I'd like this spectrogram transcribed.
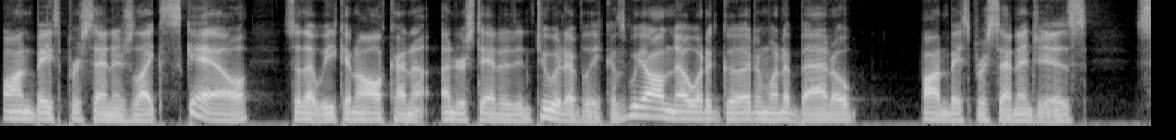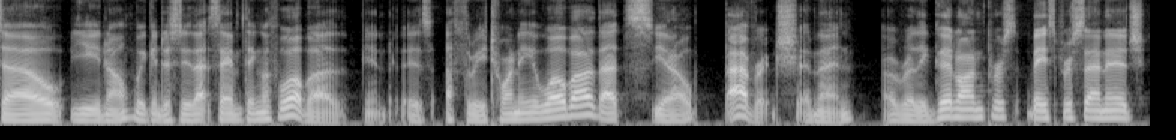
on base percentage like scale so that we can all kind of understand it intuitively because we all know what a good and what a bad on base percentage is. So, you know, we can just do that same thing with WOBA. You know, is a 320 WOBA, that's, you know, average. And then a really good on per- base percentage,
